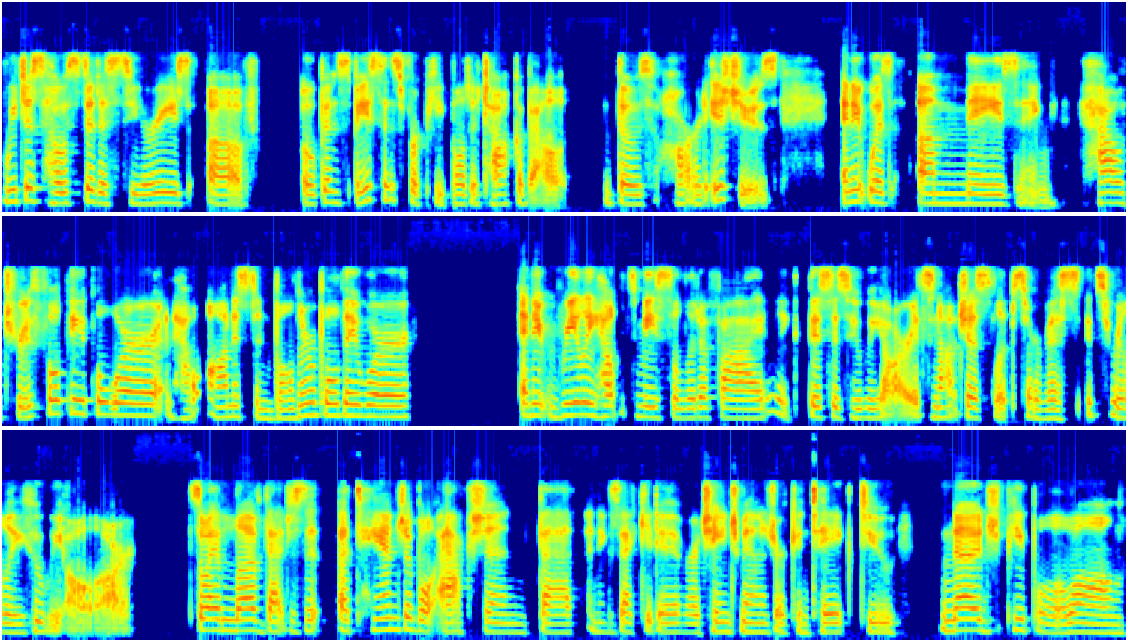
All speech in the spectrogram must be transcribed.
we just hosted a series of open spaces for people to talk about those hard issues. And it was amazing how truthful people were and how honest and vulnerable they were. And it really helped me solidify like this is who we are. It's not just lip service. It's really who we all are. So i love that just a, a, tangible action that an executive or a change manager can take to nudge people along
